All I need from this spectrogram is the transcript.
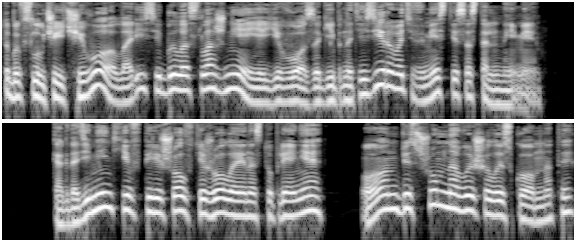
чтобы в случае чего Ларисе было сложнее его загипнотизировать вместе с остальными. Когда Дементьев перешел в тяжелое наступление, он бесшумно вышел из комнаты,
